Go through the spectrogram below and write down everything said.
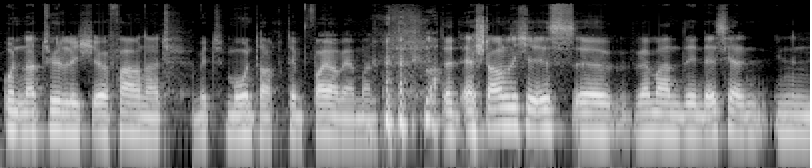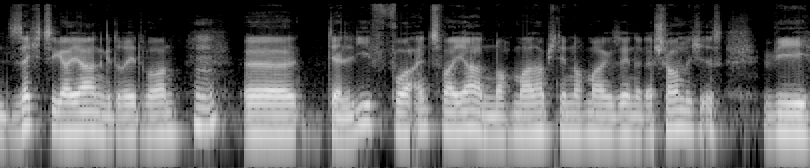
Und natürlich äh, Fahrenheit mit Montag, dem Feuerwehrmann. das Erstaunliche ist, äh, wenn man den, der ist ja in, in den 60er Jahren gedreht worden, Mhm. äh, der lief vor ein, zwei Jahren nochmal, habe ich den nochmal gesehen. Das Erstaunliche ist, wie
